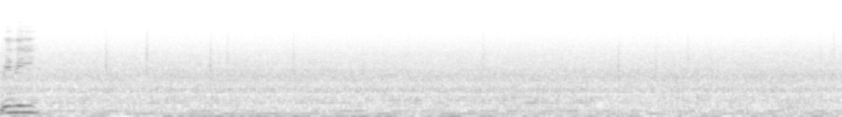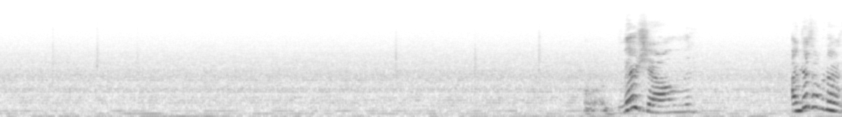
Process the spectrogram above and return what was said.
Really? Blue shell. I'm just hoping I was.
